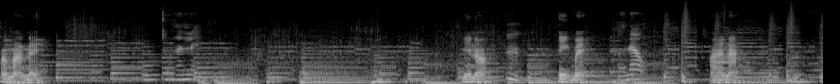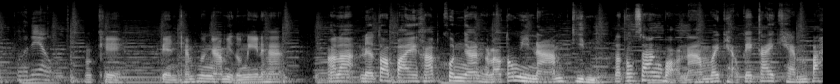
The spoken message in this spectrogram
ประมาณไหนตรงนั้นแหละนี่เนาะอืมอีกไหมพอแล้วไปแล้วนะ พอเดียวโอเค เปลี่ยนแคมป์คนงานอยู่ตรงนี้นะฮะ เอาละเดี๋ยวต่อไปครับ คนงานของเราต้องมีน้ำกิน เราต้องสร้างบ่อน้ำไว้แถวใกล้ๆแคมป์ปะ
